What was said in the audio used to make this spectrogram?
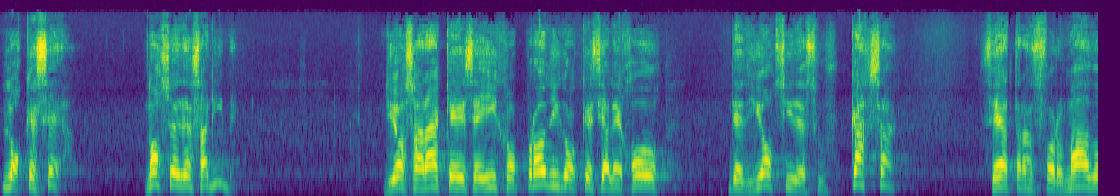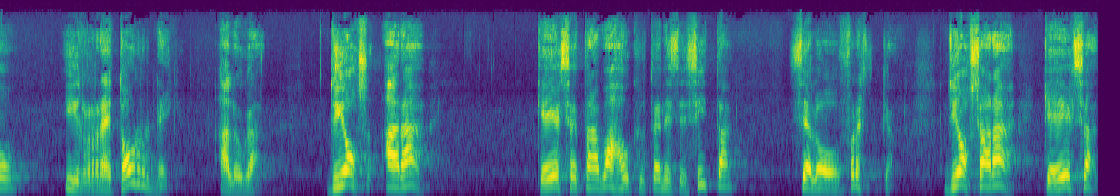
lo que sea, no se desanime. Dios hará que ese hijo pródigo que se alejó de Dios y de su casa sea transformado y retorne al hogar. Dios hará que ese trabajo que usted necesita se lo ofrezca. Dios hará que esa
